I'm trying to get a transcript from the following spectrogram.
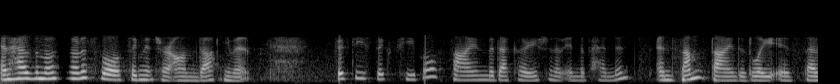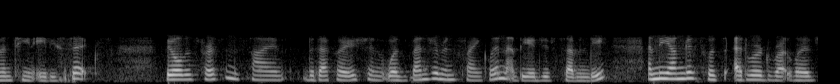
and has the most noticeable signature on the document. 56 people signed the Declaration of Independence, and some signed as late as 1786. The oldest person to sign the Declaration was Benjamin Franklin at the age of 70, and the youngest was Edward Rutledge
